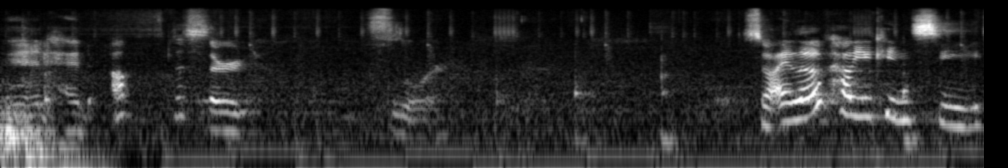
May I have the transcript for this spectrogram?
And head up the third floor. So I love how you can see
